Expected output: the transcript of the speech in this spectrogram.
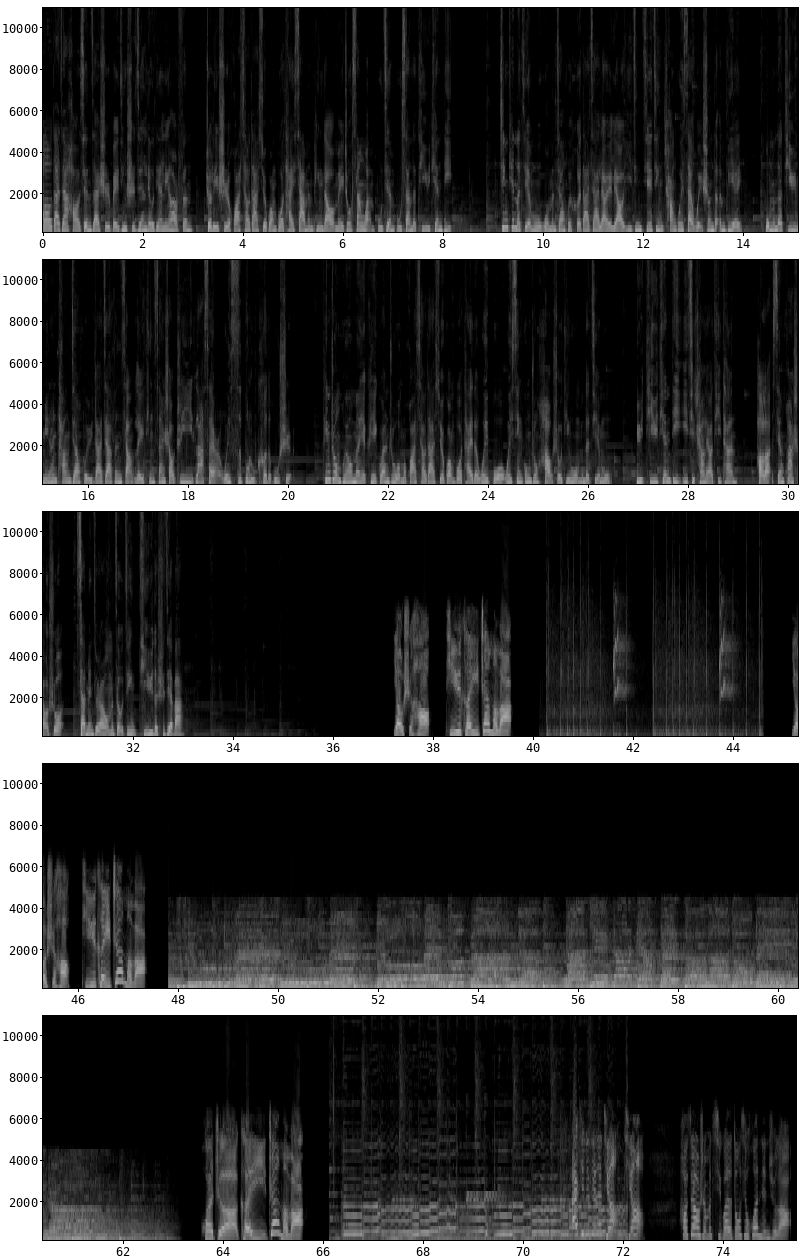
Hello，大家好，现在是北京时间六点零二分，这里是华侨大学广播台厦门频道，每周三晚不见不散的体育天地。今天的节目，我们将会和大家聊一聊已经接近常规赛尾声的 NBA。我们的体育名人堂将会与大家分享雷霆三少之一拉塞尔·威斯布鲁克的故事。听众朋友们也可以关注我们华侨大学广播台的微博、微信公众号收听我们的节目，与体育天地一起畅聊体坛。好了，闲话少说，下面就让我们走进体育的世界吧。有时候，体育可以这么玩儿。有时候，体育可以这么玩儿。或者可以这么玩。哎，停停停停停停！好像有什么奇怪的东西混进去了。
